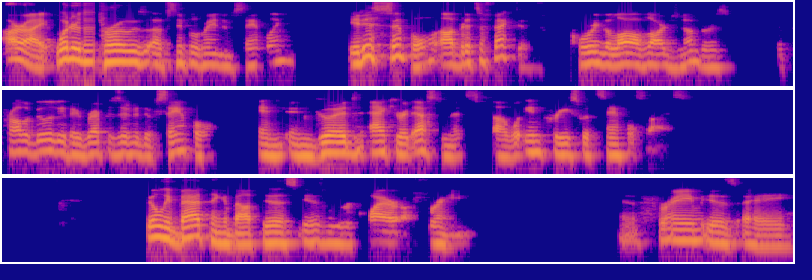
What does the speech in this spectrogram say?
All right, what are the pros of simple random sampling? It is simple, uh, but it's effective. According to the law of large numbers, the probability of a representative sample and, and good, accurate estimates uh, will increase with sample size. The only bad thing about this is we require a frame. And a frame is a,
